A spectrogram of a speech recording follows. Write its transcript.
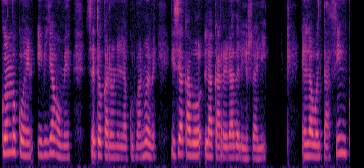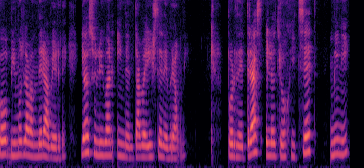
cuando Cohen y Villagómez se tocaron en la curva 9 y se acabó la carrera del israelí. En la vuelta 5 vimos la bandera verde y Sullivan intentaba irse de Brownie. Por detrás, el otro Hitset Mini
